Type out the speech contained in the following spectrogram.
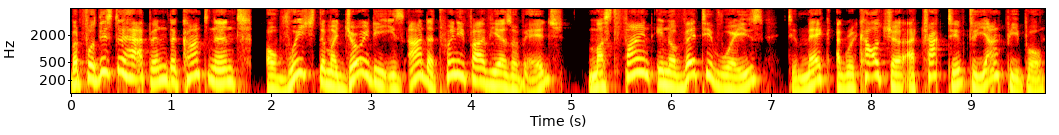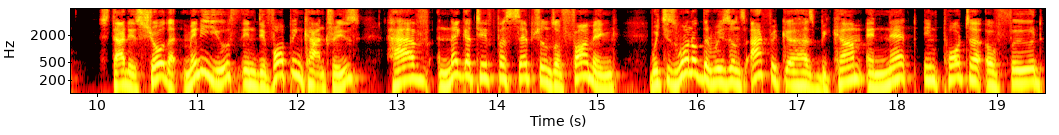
But for this to happen, the continent, of which the majority is under 25 years of age, must find innovative ways to make agriculture attractive to young people. Studies show that many youth in developing countries have negative perceptions of farming, which is one of the reasons Africa has become a net importer of food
